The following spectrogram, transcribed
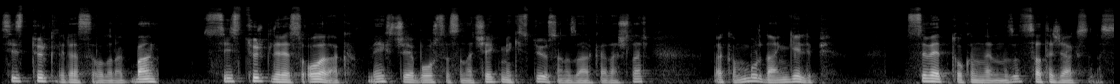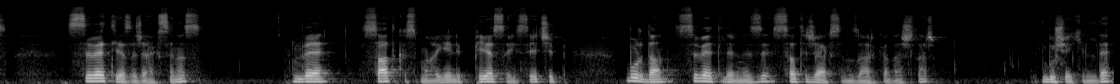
siz Türk lirası olarak bank siz Türk lirası olarak MaxC borsasına çekmek istiyorsanız arkadaşlar bakın buradan gelip Svet tokenlarınızı satacaksınız. Svet yazacaksınız ve sat kısmına gelip piyasayı seçip buradan Svetlerinizi satacaksınız arkadaşlar. Bu şekilde.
